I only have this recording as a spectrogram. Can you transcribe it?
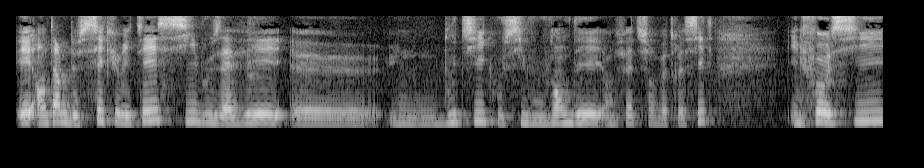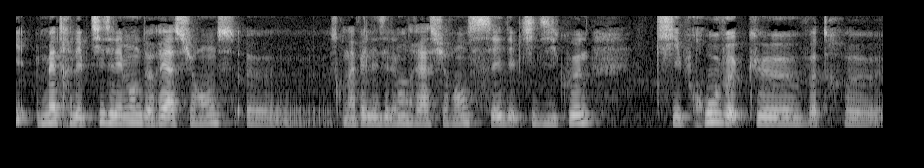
Et en termes de sécurité, si vous avez euh, une boutique ou si vous vendez en fait sur votre site, il faut aussi mettre les petits éléments de réassurance. Euh, ce qu'on appelle les éléments de réassurance, c'est des petites icônes qui prouvent que votre euh,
